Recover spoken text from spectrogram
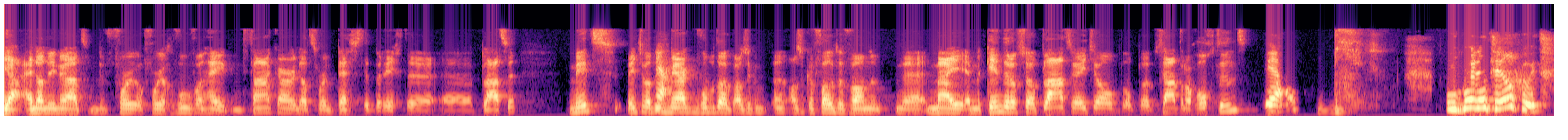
Ja, en dan inderdaad voor, voor je gevoel van, hey, vaker dat soort beste berichten eh, plaatsen. Mits, weet je wat Ja. ik merk bijvoorbeeld ook als ik, een- als ik een foto van eh, mij en mijn kinderen of zo plaats, weet je wel, op, op, op zaterdagochtend. Ja, die doen het heel goed.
